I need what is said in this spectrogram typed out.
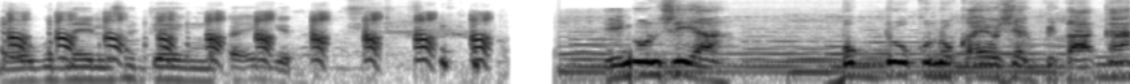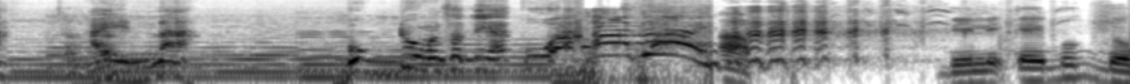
Maugod na ilisod kayong makaigit. Ingon siya, bugdo kuno kayo siyang pitaka. Ay na, bugdo man sa di ako ah. Ah, dili kay bugdo.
